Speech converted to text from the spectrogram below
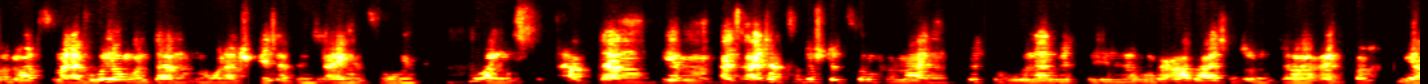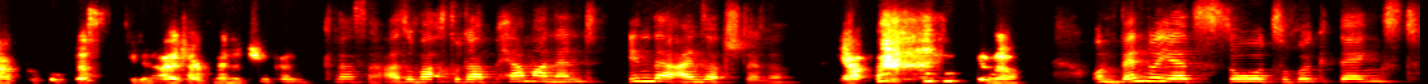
von dort zu meiner Wohnung und dann einen Monat später bin ich eingezogen mhm. und habe dann eben als Alltagsunterstützung für meinen Mitbewohnern mit Behinderung gearbeitet und da einfach ja geguckt, dass sie den Alltag managen können. Klasse. Also warst du da permanent in der Einsatzstelle? Ja, genau. Und wenn du jetzt so zurückdenkst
